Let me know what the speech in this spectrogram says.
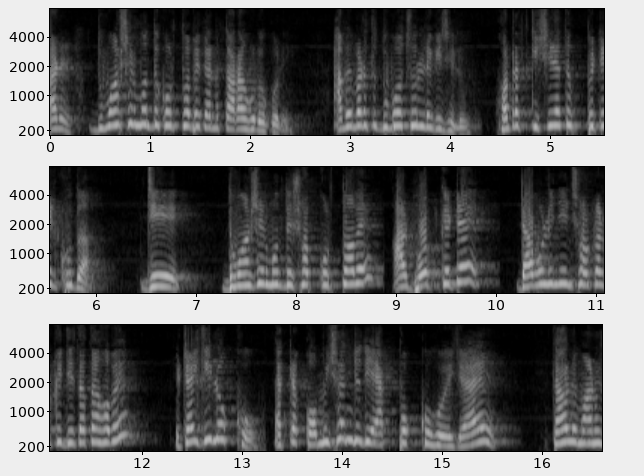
আর দু মাসের মধ্যে করতে হবে কেন তাড়াহুড়ো করে? আগেরবারে তো দু বছর লেগেছিল। হঠাৎ কিসের এত পেটের ক্ষুধা যে দু মাসের মধ্যে সব করতে হবে আর ভোট কেটে ডাবল ইঞ্জিন সরকারকে জেতাতে হবে? এটাই কি লক্ষ্য? একটা কমিশন যদি একপক্ষ হয়ে যায়, তাহলে মানুষ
